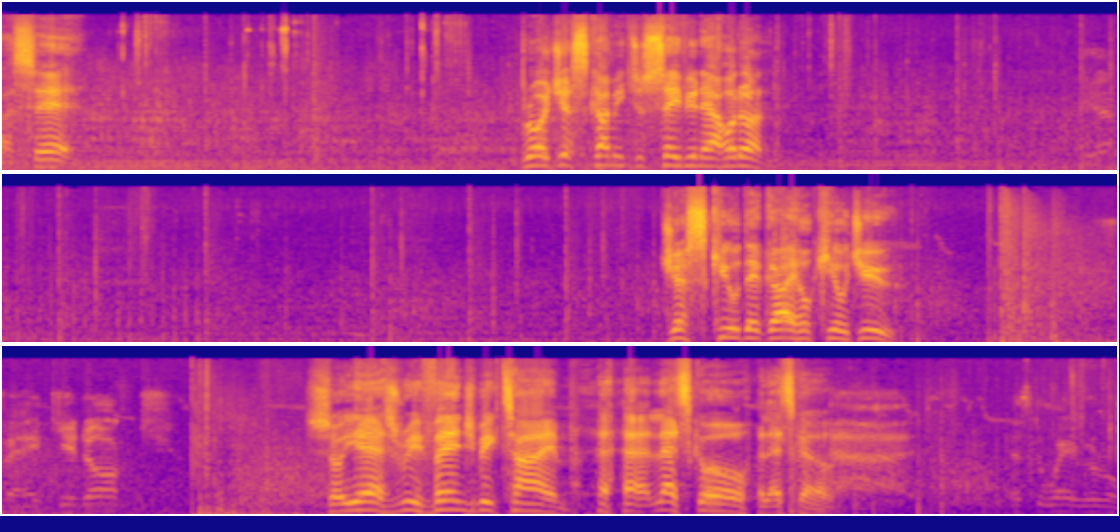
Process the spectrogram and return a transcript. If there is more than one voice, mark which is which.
Speaker 1: That's it. Bro, just coming to save you now. Hold on.
Speaker 2: Yeah.
Speaker 1: Just kill the guy who killed you.
Speaker 2: Thank you, Doc.
Speaker 1: So yes, revenge big time. Let's go. Let's go.
Speaker 2: Ah, that's the way we roll.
